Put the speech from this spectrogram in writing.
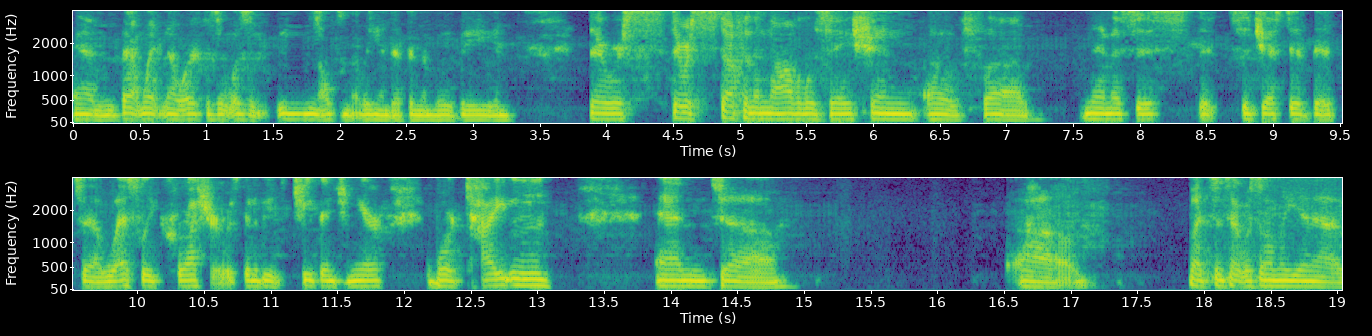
and that went nowhere because it wasn't didn't ultimately end up in the movie. And there was there was stuff in the novelization of uh, Nemesis that suggested that uh, Wesley Crusher was going to be the chief engineer aboard Titan, and uh, uh, but since that was only in a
